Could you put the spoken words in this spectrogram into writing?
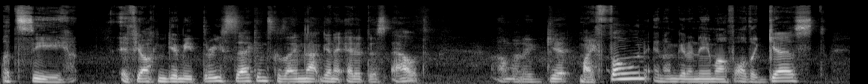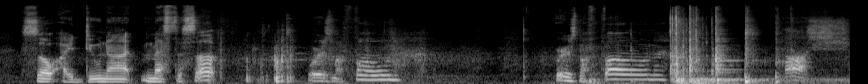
let's see if y'all can give me three seconds because I'm not gonna edit this out. I'm gonna get my phone and I'm gonna name off all the guests so I do not mess this up. Where's my phone? Where's my phone? Gosh.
